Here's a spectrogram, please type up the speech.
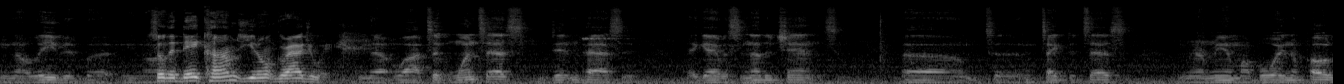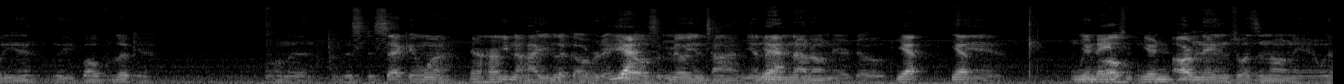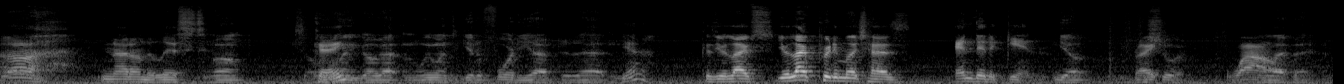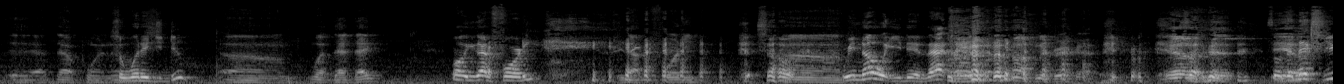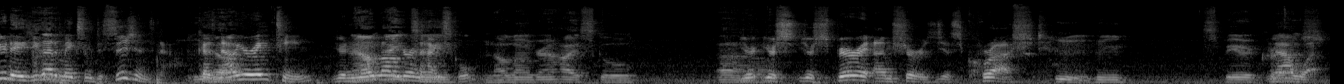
you know leave it, but you know. so the day comes, you don't graduate. Yeah, well, I took one test, didn't pass it. They gave us another chance um, to take the test. Remember, me and my boy Napoleon, we both looking on the. This the second one. Uh-huh. You know how you look over the Yeah. L's a million times. Your Yeah. name not on there, dude. Yep. Yep. And Your we names- both- your- our names wasn't on there. We, Ah, not on the list. well, so Okay. we went go got, we went to get a forty after that. Yeah. Because your life's your life pretty much has ended again. Yep. Right. For sure. Wow. at, at that point. So it what did you do? Um, what that day? Well, you got a forty. You got a 40. so Uh, we know what you did that day. Yeah. so so Yeah. the next few days, you got to make some decisions now. Because Yeah. now you're 18. You're Now no longer in high school. No longer in high school. Uh, Your your your spirit, I'm sure, is just crushed. hmm Spirit crushed. Now what?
